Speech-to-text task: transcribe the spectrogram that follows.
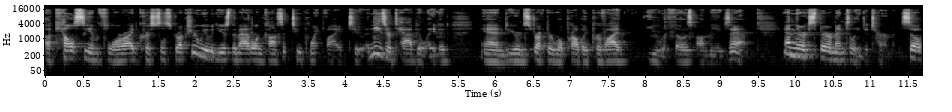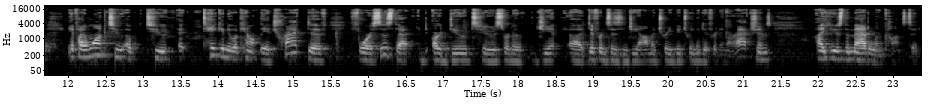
a calcium fluoride crystal structure, we would use the Madelung constant 2.52. And these are tabulated, and your instructor will probably provide you with those on the exam. And they're experimentally determined. So if I want to, uh, to uh, take into account the attractive forces that are due to sort of uh, differences in geometry between the different interactions, I use the Madelung constant.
